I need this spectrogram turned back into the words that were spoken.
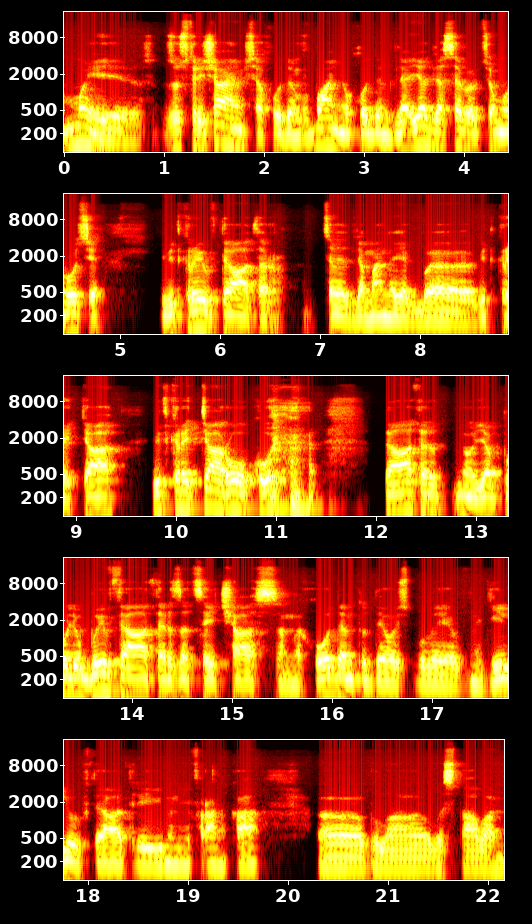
Ми зустрічаємося, ходимо в баню, ходимо для. Я для себе в цьому році відкрив театр. Це для мене якби відкриття, відкриття року. Театр, ну я полюбив театр за цей час. Ми ходимо туди. Ось були в неділю в театрі імені Франка. Е, була вистава.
